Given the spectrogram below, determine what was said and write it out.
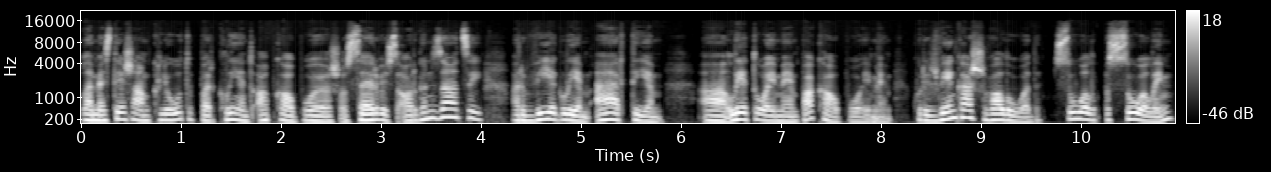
Lai mēs tiešām kļūtu par klientu apkalpojošo servisu organizāciju ar viegliem, ērtiem, lietojamiem pakalpojumiem, kur ir vienkārša valoda, soli pa solim,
